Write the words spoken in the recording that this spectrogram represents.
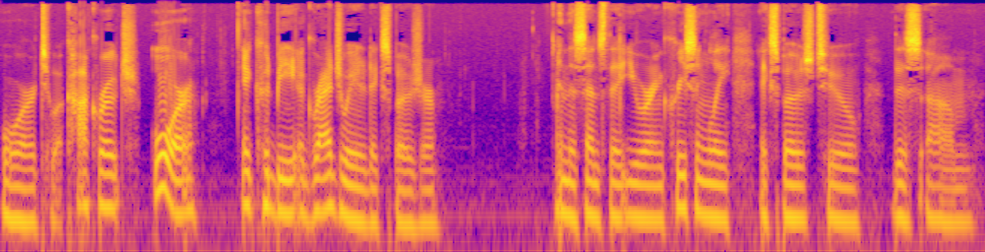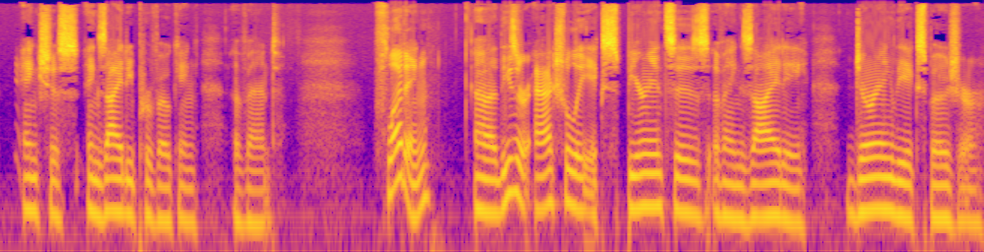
or to a cockroach, or it could be a graduated exposure in the sense that you are increasingly exposed to this um, anxious, anxiety provoking event. Flooding, uh, these are actually experiences of anxiety during the exposure,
